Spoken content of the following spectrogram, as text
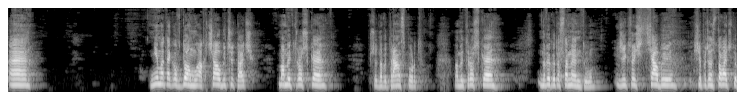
e, nie ma tego w domu, a chciałby czytać, mamy troszkę, przed nowy transport, mamy troszkę Nowego Testamentu. Jeżeli ktoś chciałby się poczęstować, to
